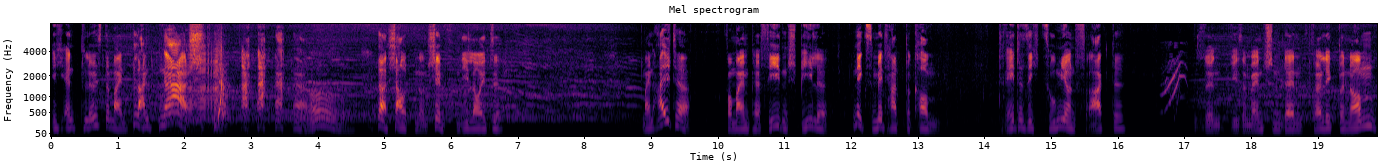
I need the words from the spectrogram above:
Ich entblößte meinen blanken Arsch. Da schauten und schimpften die Leute. Mein Alter von meinem perfiden Spiele nix mit hat bekommen, drehte sich zu mir und fragte, sind diese Menschen denn völlig benommen?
